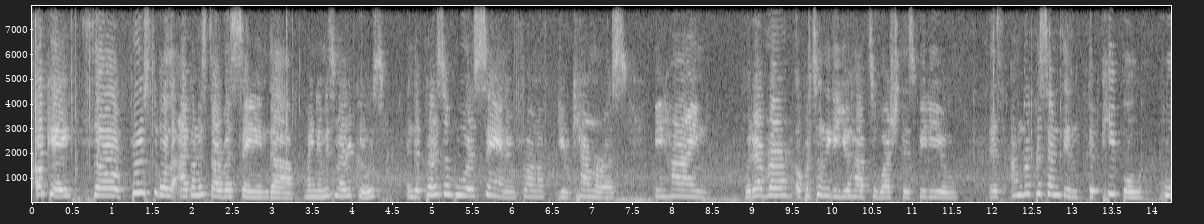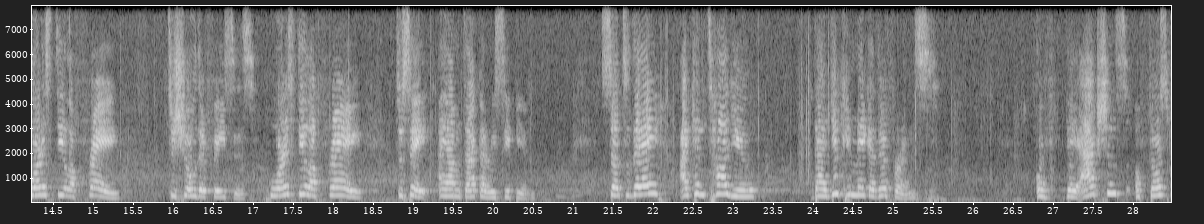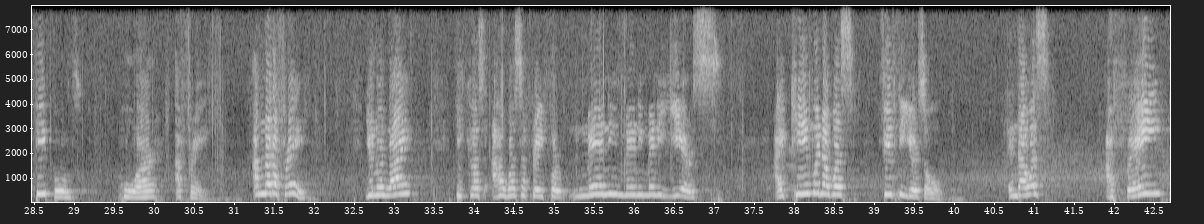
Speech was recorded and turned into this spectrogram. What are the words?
Okay, so first of all, I'm gonna start by saying that my name is Mary Cruz, and the person who is seeing in front of your cameras, behind whatever opportunity you have to watch this video, is I'm representing the people who are still afraid to show their faces, who are still afraid to say, I am DACA recipient. So today, I can tell you that you can make a difference of the actions of those people who are afraid. I'm not afraid. You know why? Because I was afraid for many, many, many years. I came when I was 15 years old. And I was afraid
